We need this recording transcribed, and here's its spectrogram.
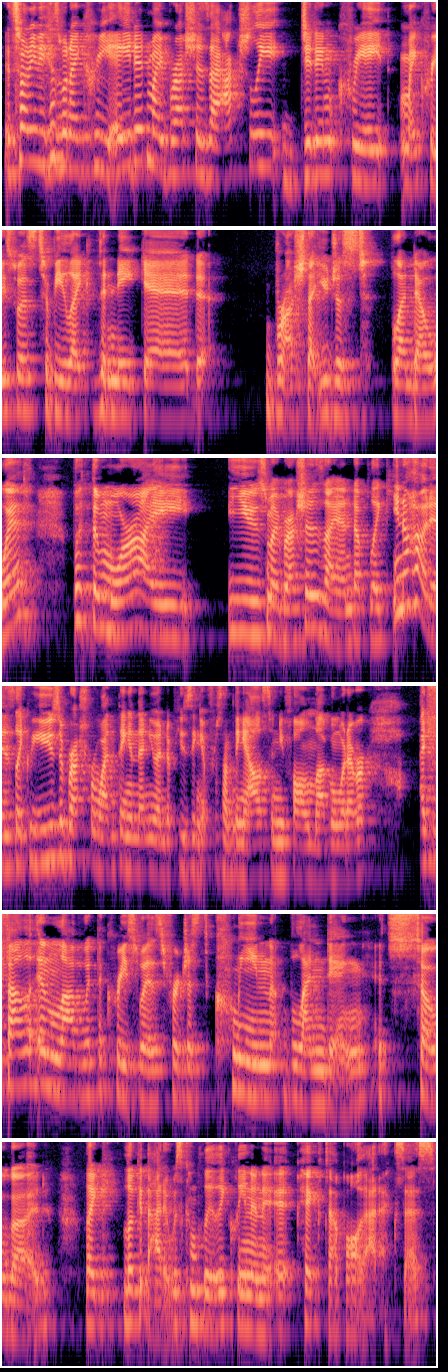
It's funny because when I created my brushes, I actually didn't create my crease wiz to be like the naked brush that you just blend out with. But the more I use my brushes, I end up like, you know how it is, like you use a brush for one thing and then you end up using it for something else and you fall in love and whatever. I fell in love with the Crease Wiz for just clean blending. It's so good. Like, look at that. It was completely clean and it, it picked up all that excess.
